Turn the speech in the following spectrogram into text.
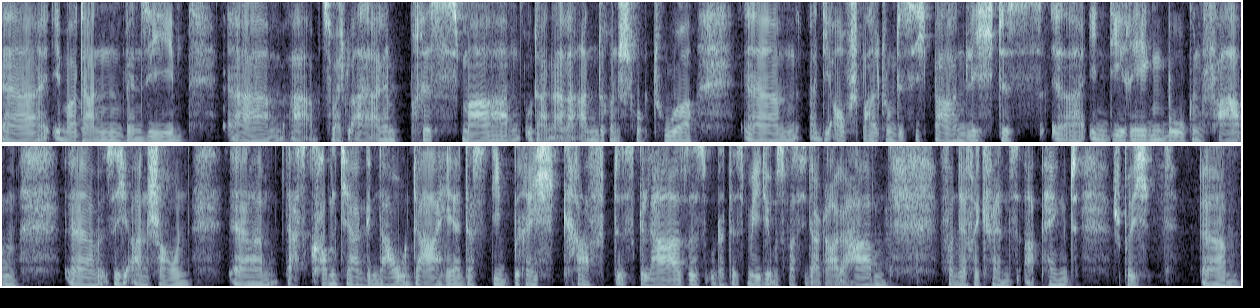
Äh, immer dann, wenn Sie ähm, äh, zum Beispiel an einem Prisma oder an einer anderen Struktur ähm, die Aufspaltung des sichtbaren Lichtes äh, in die Regenbogenfarben äh, sich anschauen. Äh, das kommt ja genau daher, dass die Brechkraft des Glases oder des Mediums, was Sie da gerade haben, von der Frequenz abhängt. Sprich, ähm,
